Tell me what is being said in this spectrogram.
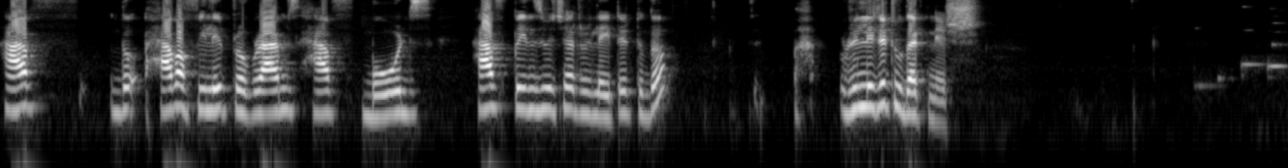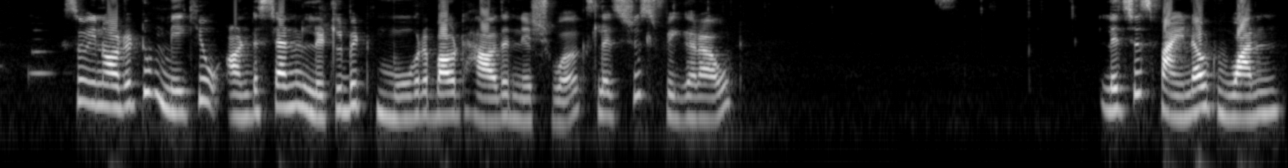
have the have affiliate programs, have boards, have pins which are related to the related to that niche. So in order to make you understand a little bit more about how the niche works, let's just figure out, let's just find out one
